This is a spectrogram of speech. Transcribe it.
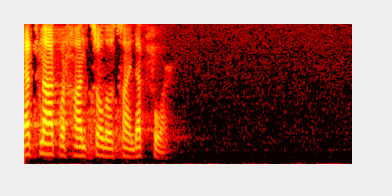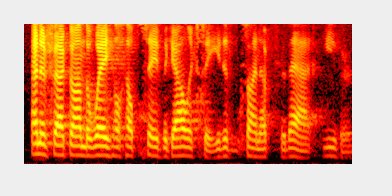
That's not what Han Solo signed up for. And in fact, on the way, he'll help save the galaxy. He didn't sign up for that either.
